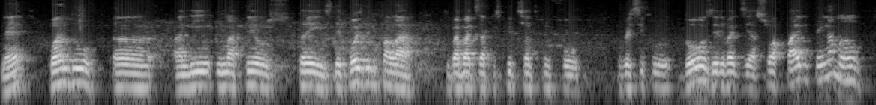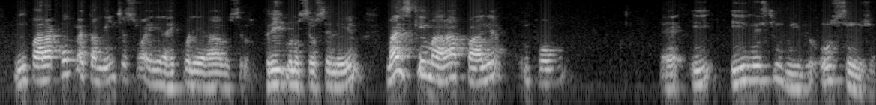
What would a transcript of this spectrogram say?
né? Quando uh, ali em Mateus 3, depois dele falar que vai batizar com o Espírito Santo com fogo, no versículo 12, ele vai dizer: A sua pá ele tem na mão, limpará completamente a sua eira, recolherá o seu trigo no seu celeiro, mas queimará a palha em fogo é, e inextinguível. Ou seja,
